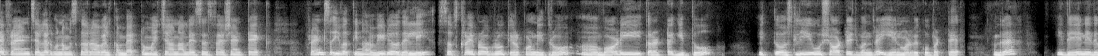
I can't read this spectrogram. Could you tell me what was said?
ಹಾಯ್ ಫ್ರೆಂಡ್ಸ್ ಎಲ್ಲರಿಗೂ ನಮಸ್ಕಾರ. Welcome back to my channel S S fashion tech friends ಇವತ್ತಿನ ವಿಡಿಯೋದಲ್ಲಿ ಸಬ್ಸ್ಕ್ರೈಬರ್ ಒಬ್ಬರು ಕೇಳ್ಕೊಂಡಿದ್ರು ಬಾಡಿ ಕರೆಕ್ಟಾಗಿದ್ದು ಇತ್ತು ಸ್ಲೀವ್ ಶಾರ್ಟೇಜ್ ಬಂದರೆ ಏನು ಮಾಡಬೇಕು ಬಟ್ಟೆ? ಅಂದರೆ ಇದೇನಿದೆ,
